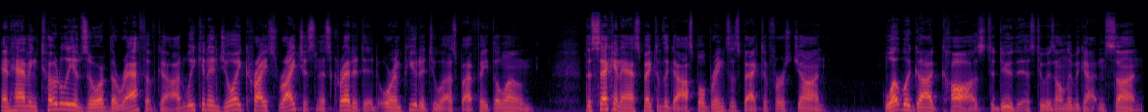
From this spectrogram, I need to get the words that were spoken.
And having totally absorbed the wrath of God, we can enjoy Christ's righteousness credited or imputed to us by faith alone. The second aspect of the gospel brings us back to 1 John. What would God cause to do this to his only begotten Son?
